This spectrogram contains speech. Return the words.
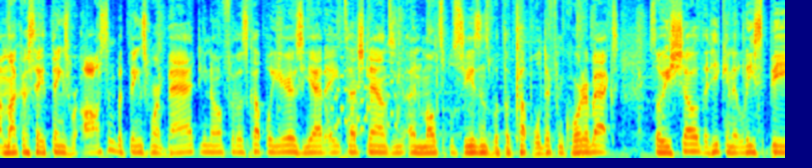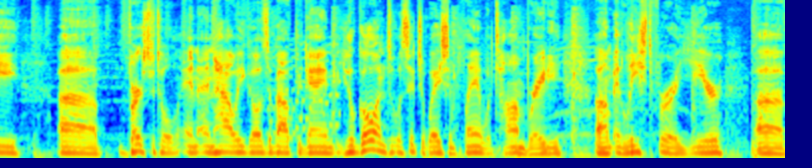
I'm not going to say things were awesome, but things weren't bad. You know, for those couple years, he had eight touchdowns in, in multiple seasons with a couple different quarterbacks. So he showed that he can at least be uh, versatile and and how he goes about the game. He'll go into a situation playing with Tom Brady, um, at least for a year. Uh,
